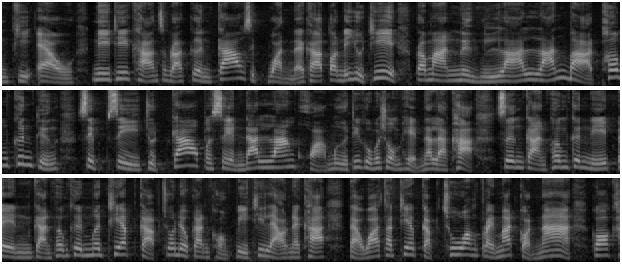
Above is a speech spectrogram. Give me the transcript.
NPL หนี้ที่ค้างชำระเกิน 90 วันนะคะ ตอนนี้อยู่ที่ประมาณ 1 ล้านล้านบาทเพิ่มขึ้นถึง 14.9%ด้านล่างขวามือที่คุณผู้ชมเห็นนั่นแหละค่ะ ซึ่งการเพิ่มขึ้นนี้เป็นการเพิ่มขึ้นเมื่อเทียบกับช่วงเดียวกันของปีที่แล้วนะคะ แต่ว่าถ้าเทียบกับช่วงไตรมาสก่อนหน้า ก็ข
